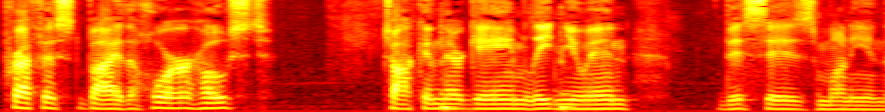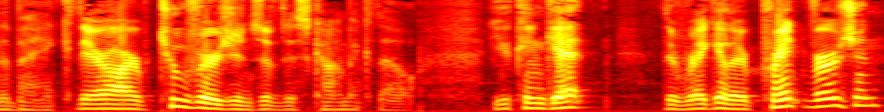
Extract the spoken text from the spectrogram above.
prefaced by the horror host talking their game, leading you in, this is Money in the Bank. There are two versions of this comic, though. You can get the regular print version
